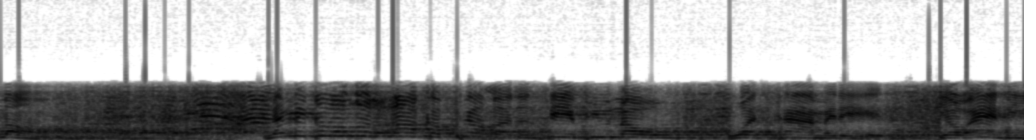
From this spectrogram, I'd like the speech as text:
Let me do a little acapella to see if you know what time it is. Yo, Andy,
